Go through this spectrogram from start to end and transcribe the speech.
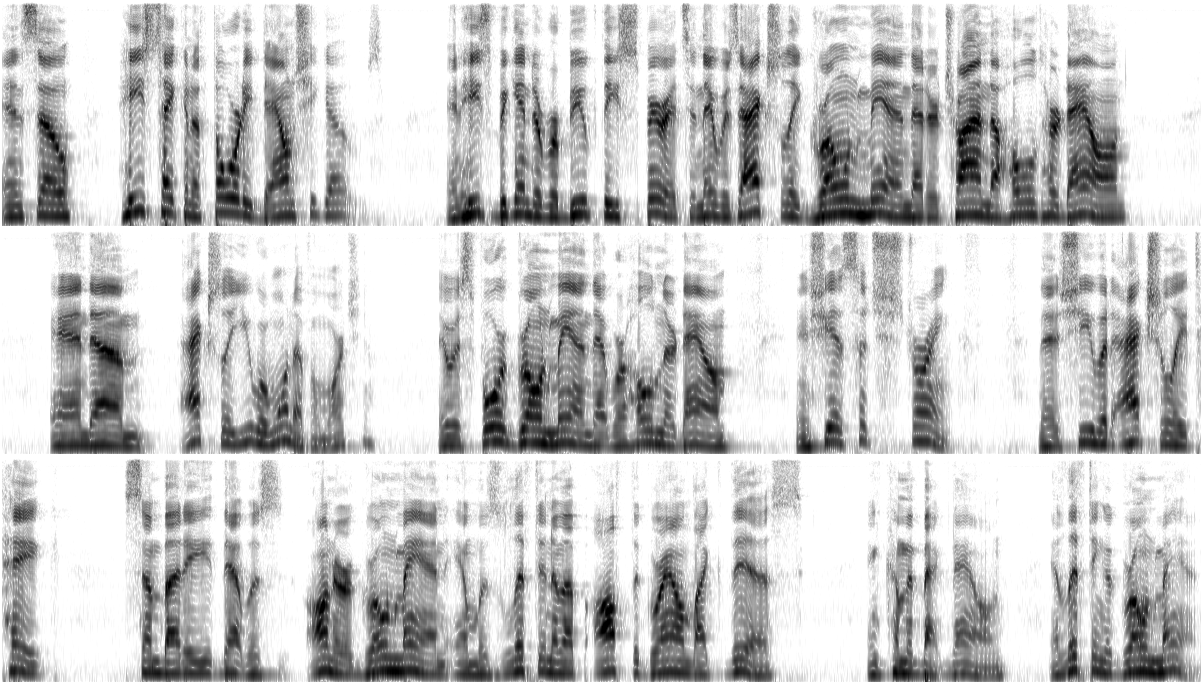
and so he's taken authority, down she goes. And he's begun to rebuke these spirits. And there was actually grown men that are trying to hold her down. And um, actually, you were one of them, weren't you? There was four grown men that were holding her down. And she had such strength that she would actually take somebody that was on her, a grown man, and was lifting him up off the ground like this and coming back down and lifting a grown man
